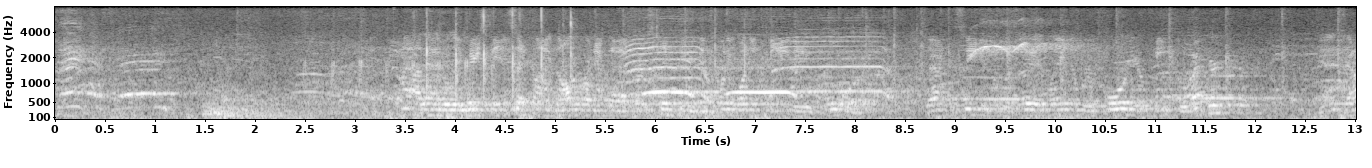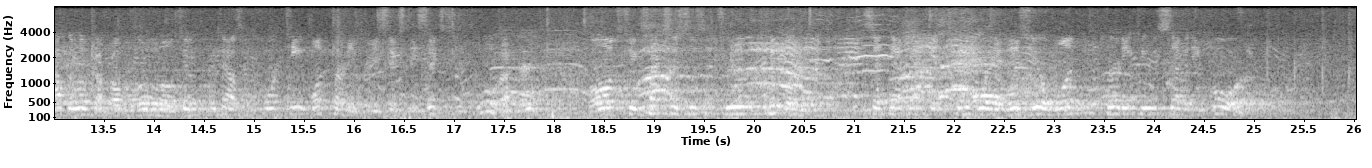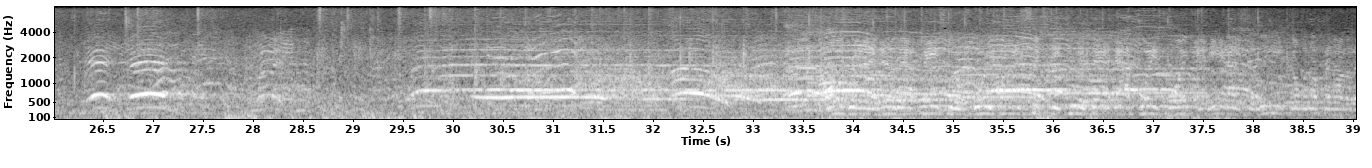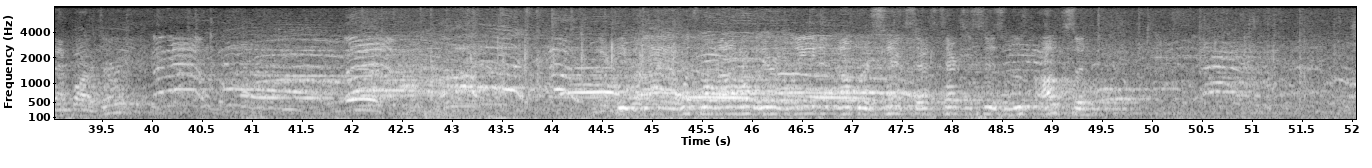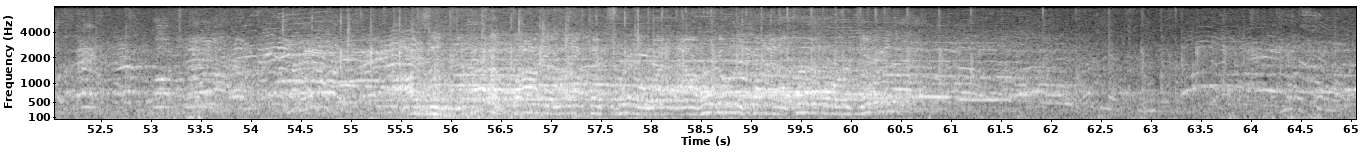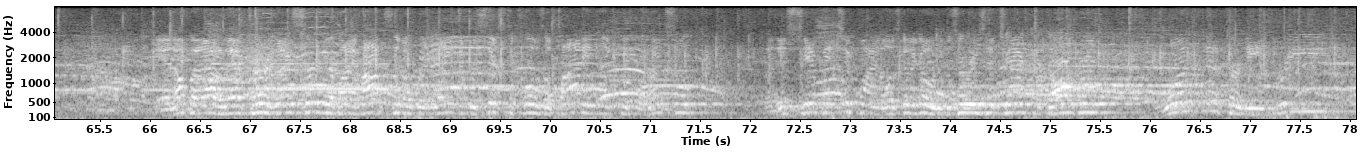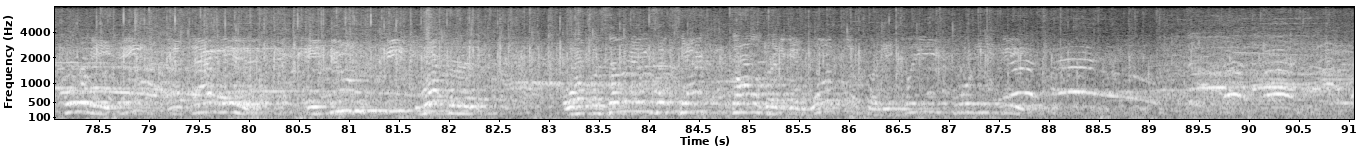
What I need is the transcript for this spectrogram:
Wow, that really paced the inside line all the after that first 15, and 21 and 94. Down the seat in lane number four, your Pete Director. And Al DeLuca from Louisville, 2014, 133.66 the pool record. Belongs to Texas's Drew Kibler. Set that back in February of this year, 132.74. 45.62 at that halfway point, and he has the lead coming up and out of that bar turn. Keep an eye on what's going on over there in lane at number six. That's Texas's Luke Hobson. Hobson got a body length of trail right now. Her going to final turn for her turn. And up and out of that turn, nice turn there by Hobson over lane number six to close a body length differential. And this championship final is going to go to Missouri's Jack Dahlgren, 133.48. And that is a new meet record for Missouri's Jack Dahlgren. Again, 133.48.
